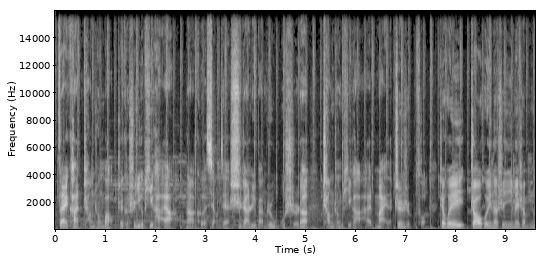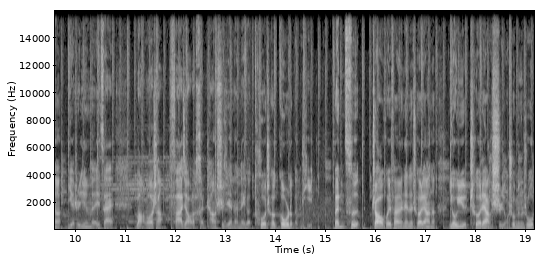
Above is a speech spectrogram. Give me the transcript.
再看长城豹，这可是一个皮卡呀，那可想见市占率百分之五十的长城皮卡还卖的真是不错。这回召回呢，是因为什么呢？也是因为在网络上发酵了很长时间的那个拖车钩的问题。本次召回范围内的车辆呢，由于车辆使用说明书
